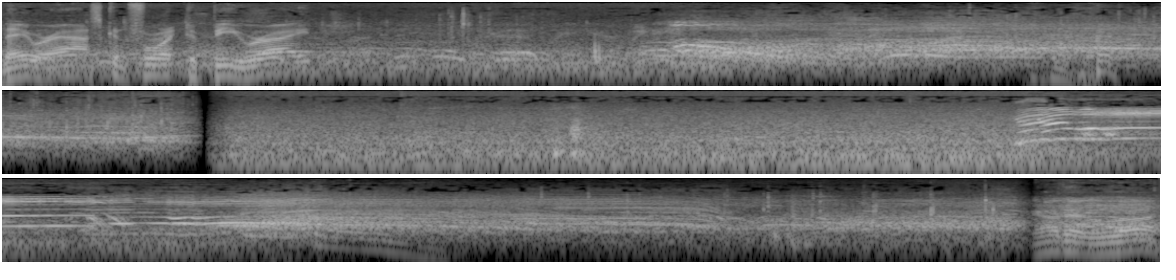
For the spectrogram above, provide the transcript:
They were asking for it to be right. Another look.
